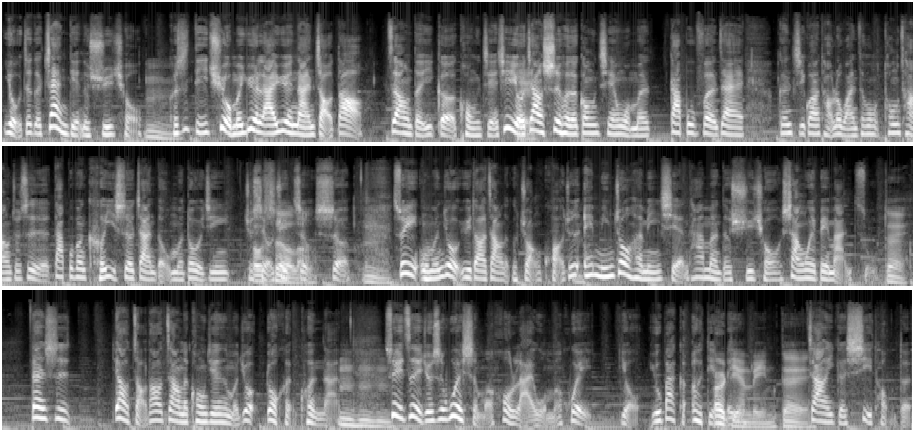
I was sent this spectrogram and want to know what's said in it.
有这个站点的需求，嗯，可是的确，我们越来越难找到。这样的一个空间，其实有这样适合的空间，我们大部分在跟机关讨论完之后，通常就是大部分可以设站的，我们都已经就是有去整设。嗯，所以我们就有遇到这样的一个状况，就是哎、欸，民众很明显他们的需求尚未被满足。对，但是要找到这样的空间，什么就又很困难。嗯嗯嗯。所以这也就是为什么后来我们会有 YouBike 二点零二点零对。这样一个系统的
